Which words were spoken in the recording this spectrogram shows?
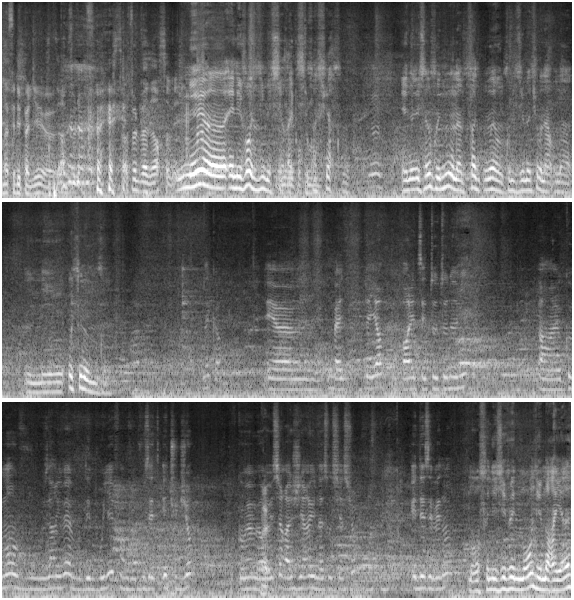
On a fait des paliers. euh, C'est un peu le- c'est un peu le bazar, ça. Mais... Mais euh, et les gens ils se disent mais c'est vrai que c'est pas cher quoi. Et le- c'est vrai que nous on a pas de- ouais, comme disait Mathieu, on a, on a on est autonome quoi. D'accord. Et euh, bah, d'ailleurs, pour parler de cette autonomie, enfin, euh, comment vous arrivez à vous débrouiller? Enfin, vous, vous êtes étudiant pour quand même Ouais. réussir à gérer une association et des événements. Bon, on fait des événements, des mariages.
